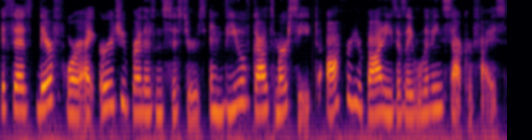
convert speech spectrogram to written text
It says, Therefore, I urge you, brothers and sisters, in view of God's mercy, to offer your bodies as a living sacrifice,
